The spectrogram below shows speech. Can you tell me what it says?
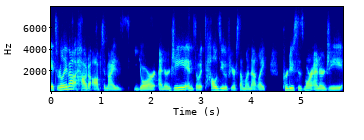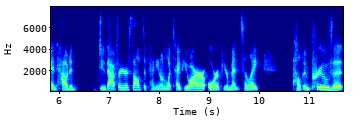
it's really about how to optimize your energy. And so it tells you if you're someone that like produces more energy and how to do that for yourself, depending on what type you are, or if you're meant to like help improve the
